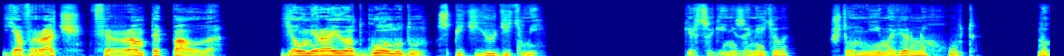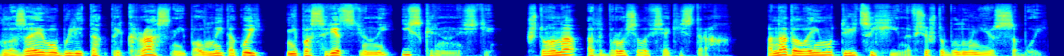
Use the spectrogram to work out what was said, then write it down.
Я врач Ферранте Палла. Я умираю от голоду с пятью детьми. Герцогиня заметила, что он неимоверно худ, но глаза его были так прекрасны и полны такой непосредственной искренности, что она отбросила всякий страх. Она дала ему три цехина, все, что было у нее с собой.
